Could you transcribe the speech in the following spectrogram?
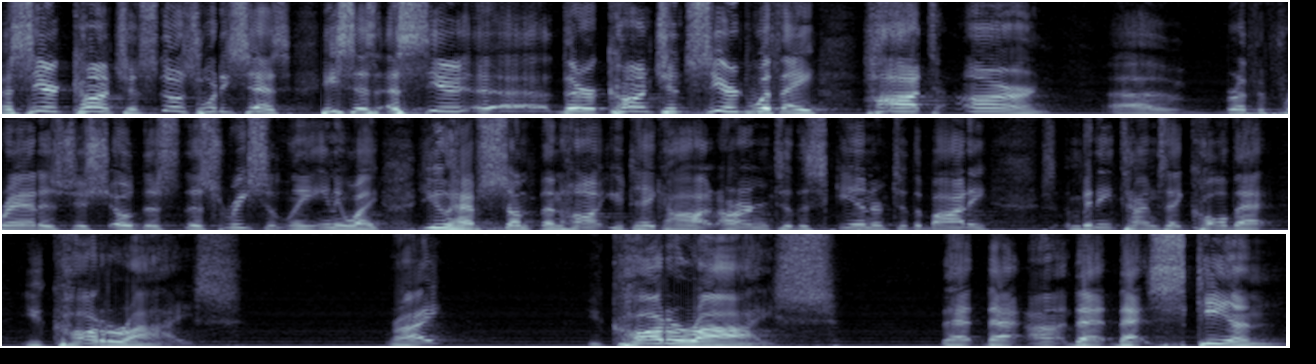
A seared conscience. Notice what he says. He says, a sear, uh, their conscience seared with a hot iron. Uh, Brother Fred has just showed this this recently. Anyway, you have something hot, you take a hot iron to the skin or to the body. Many times they call that you cauterize right? You cauterize that, that, uh, that, that skin,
